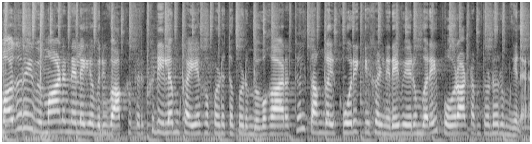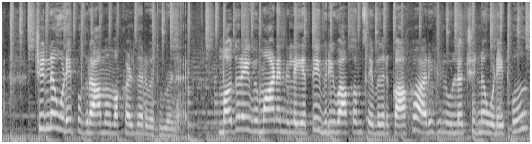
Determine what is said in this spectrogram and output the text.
மதுரை விமான நிலைய விரிவாக்கத்திற்கு நிலம் கையகப்படுத்தப்படும் விவகாரத்தில் தங்கள் கோரிக்கைகள் நிறைவேறும் வரை போராட்டம் தொடரும் என சின்ன உடைப்பு கிராம மக்கள் தெரிவித்துள்ளனர். மதுரை விமான நிலையத்தை விரிவாக்கம் செய்வதற்காக அருகில் உள்ள சின்ன உடைப்பு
